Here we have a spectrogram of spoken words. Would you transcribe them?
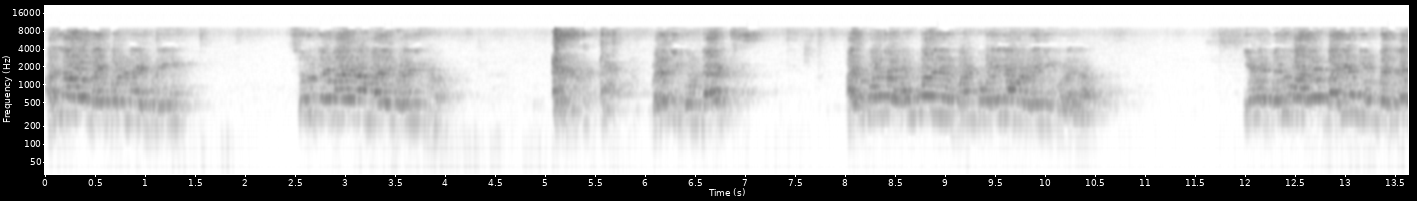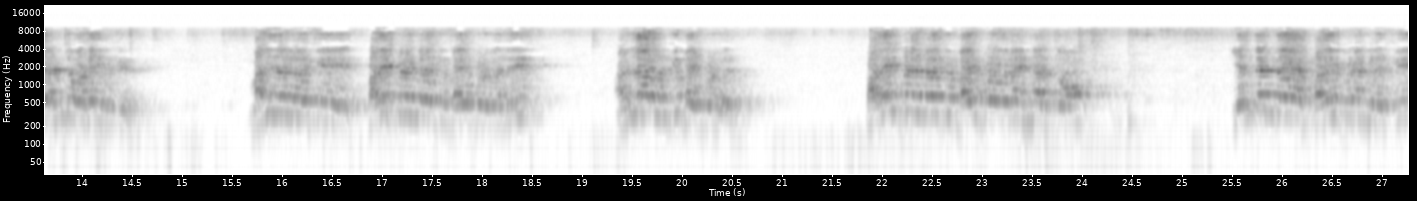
அல்லாவை பயப்படணும் எப்படி? சுருக்கமாக நாம் அதை விளங்கிக்கணும் விளங்கிக் கொண்டால் அது போன்ற ஒவ்வொரு பண்புகளையும் நாம் விளங்கிக் கொள்ளலாம். இப்ப பொதுவாக பயம் என்பதுல ரெண்டு வகை இருக்கு. மனிதர்களுக்கு படைப்பினங்களுக்கு பயப்படுவது அல்லாவிற்கு பயப்படுவது. படைப்பினங்களுக்கு பயப்படுவதுன்னா என்ன அர்த்தம்? எந்தெந்த படைப்பினங்களுக்கு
